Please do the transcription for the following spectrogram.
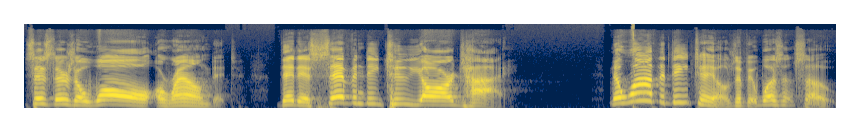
It says there's a wall around it that is 72 yards high. Now, why the details if it wasn't so?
